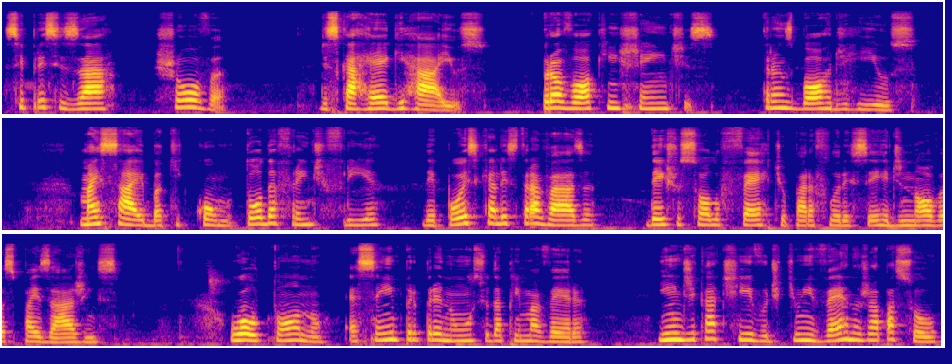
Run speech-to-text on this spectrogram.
Se precisar, chova. Descarregue raios, provoque enchentes, transborde rios. Mas saiba que, como toda frente fria, depois que ela extravasa, deixa o solo fértil para florescer de novas paisagens. O outono é sempre prenúncio da primavera e indicativo de que o inverno já passou.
